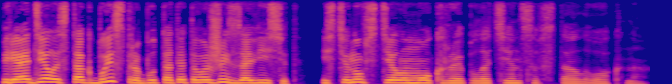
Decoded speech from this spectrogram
Переоделась так быстро, будто от этого жизнь зависит, и, стянув с тела мокрое полотенце, встала у окна.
